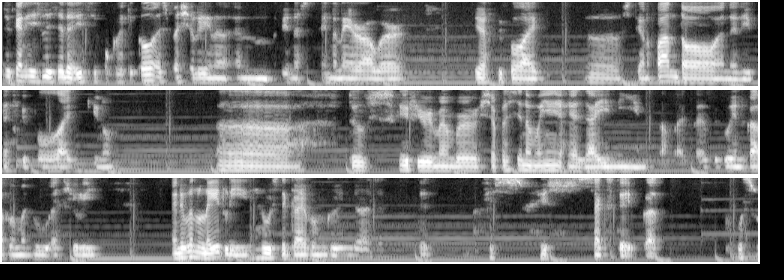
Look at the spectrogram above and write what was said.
you can easily say that it's hypocritical, especially in a, in in, a, in an era where you have people like uh, Setya Novanto, and then you have people like you know uh, Terus if you remember siapa sih namanya Yahya Zaini and stuff like that, people in the government who actually and even lately, who's the guy from Gerindra that, that his his sex tape got was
